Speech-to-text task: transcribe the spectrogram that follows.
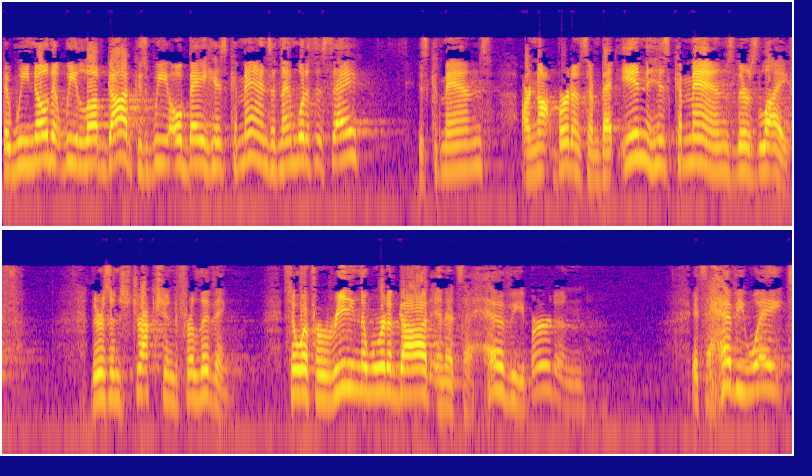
That we know that we love God because we obey His commands, and then what does it say? His commands are not burdensome, that in His commands there's life. There's instruction for living. So if we're reading the Word of God and it's a heavy burden, it's a heavy weight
